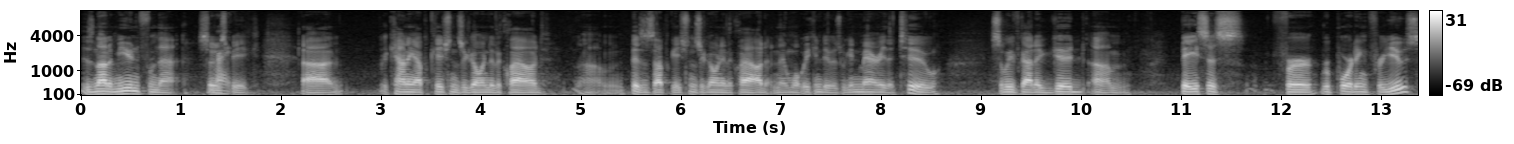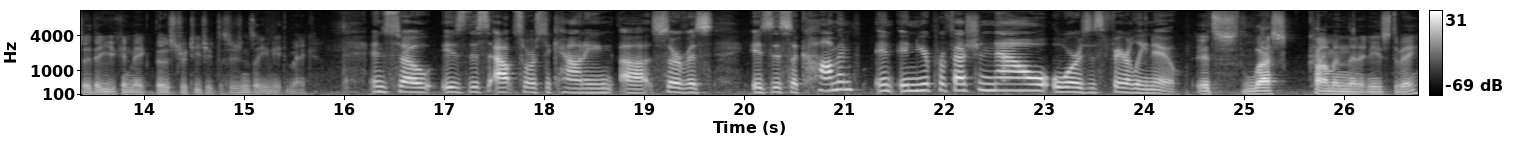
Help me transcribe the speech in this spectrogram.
is not immune from that, so Right. to speak. Uh, accounting applications are going to the cloud, um, business applications are going to the cloud, and then what we can do is we can marry the two, so we've got a good um, basis for reporting for you, so that you can make those strategic decisions that you need to make. And so, is this outsourced accounting uh, service? Is this a common in, in your profession now, or is this fairly new? It's less common than it needs to be.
